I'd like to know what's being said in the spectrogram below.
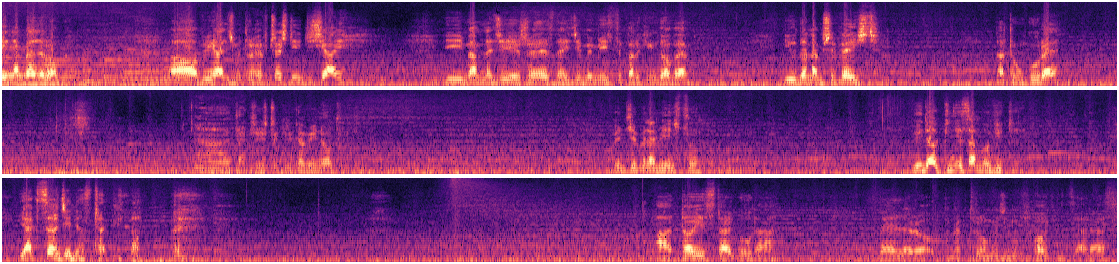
dzisiaj na Bell Rock. A, Wyjechaliśmy trochę wcześniej dzisiaj i mam nadzieję, że znajdziemy miejsce parkingowe i uda nam się wejść na tą górę. A, Także jeszcze kilka minut. Będziemy na miejscu. Widok niesamowity. Jak co dzień ostatnio. A to jest ta góra Bell Rock, na którą będziemy wchodzić zaraz.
